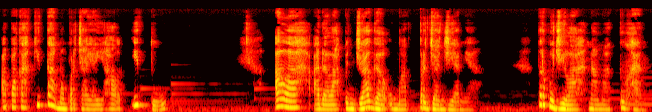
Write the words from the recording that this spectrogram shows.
Apakah kita mempercayai hal itu? Allah adalah penjaga umat perjanjiannya. Terpujilah nama Tuhan.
